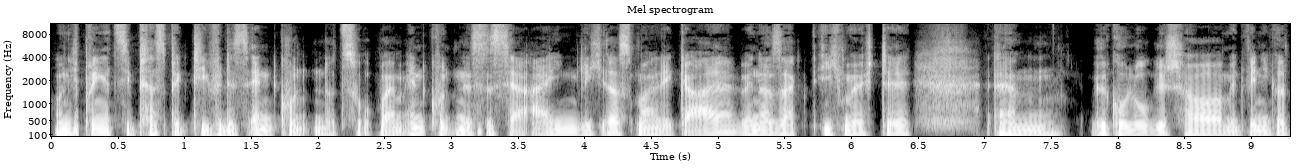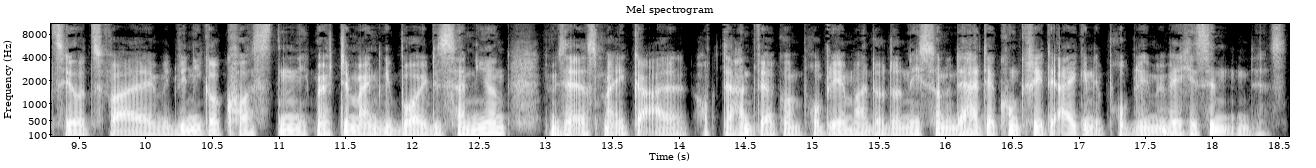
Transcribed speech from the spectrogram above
und ich bringe jetzt die Perspektive des Endkunden dazu. Beim Endkunden ist es ja eigentlich erstmal egal, wenn er sagt, ich möchte ähm, ökologischer, mit weniger CO2, mit weniger Kosten, ich möchte mein Gebäude sanieren, dem ist ja erstmal egal, ob der Handwerker ein Problem hat oder nicht, sondern der hat ja konkrete eigene Probleme. Welche sind denn das?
